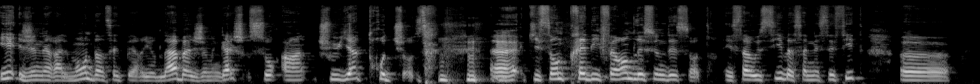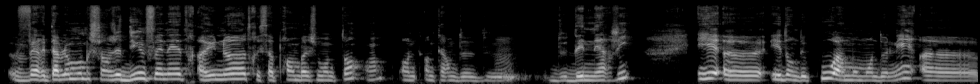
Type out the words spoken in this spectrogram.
et généralement, dans cette période-là, ben, je m'engage sur un a trop de choses euh, qui sont très différentes les unes des autres. Et ça aussi, ben, ça nécessite euh, véritablement changer d'une fenêtre à une autre et ça prend vachement de temps hein, en, en, termes de, de, de d'énergie. Et, euh, et donc, du coup, à un moment donné, euh,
